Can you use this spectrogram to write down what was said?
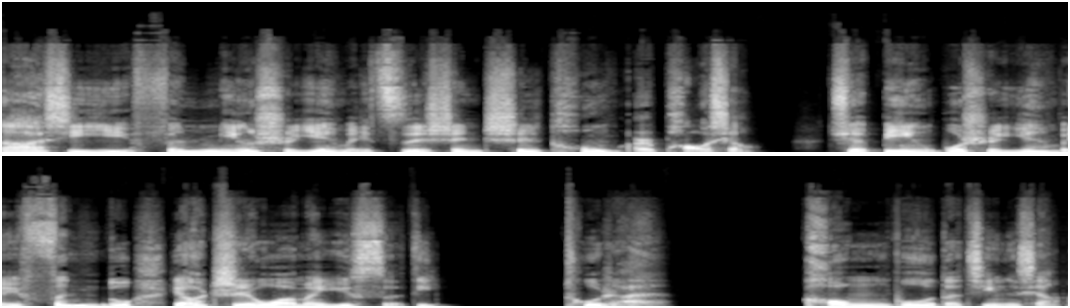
大蜥蜴分明是因为自身吃痛而咆哮，却并不是因为愤怒要置我们于死地。突然，恐怖的景象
